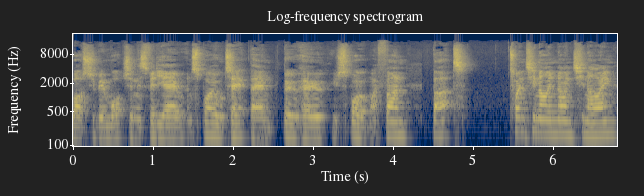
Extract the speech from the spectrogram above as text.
whilst you've been watching this video and spoilt it, then boo-hoo, you spoilt my fun. But $29.99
